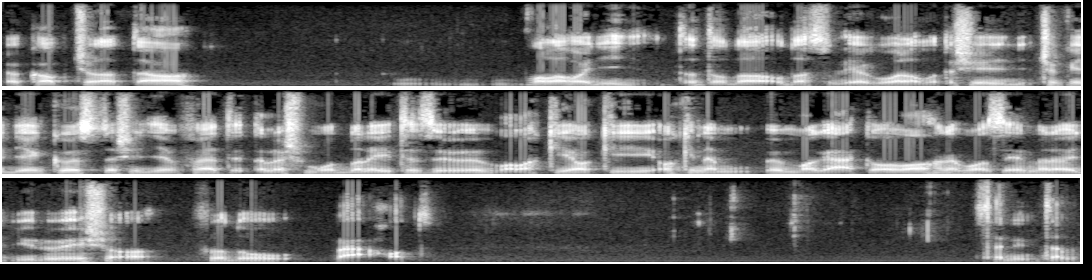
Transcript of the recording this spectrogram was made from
a kapcsolata valahogy így oda, oda szüli a gollamot, és így csak egy ilyen köztes, egy ilyen feltételes módban létező valaki, aki, aki nem önmagától van, hanem azért, mert a gyűrű és a Frodo válhat. Szerintem.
